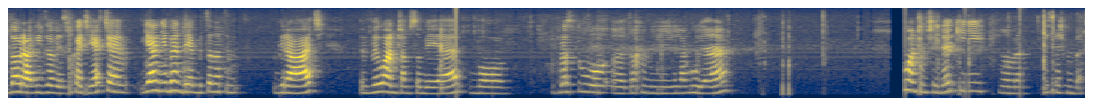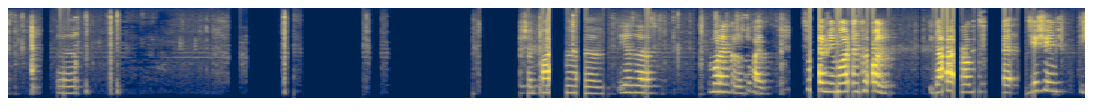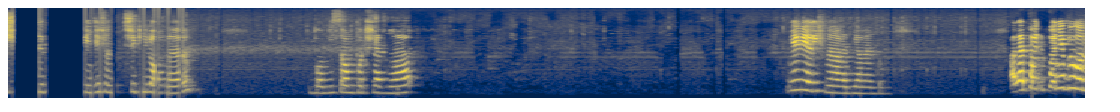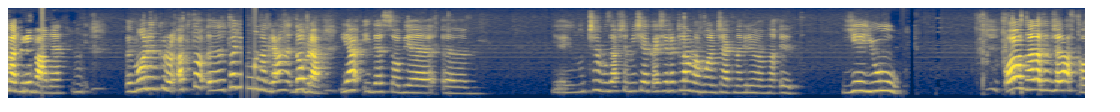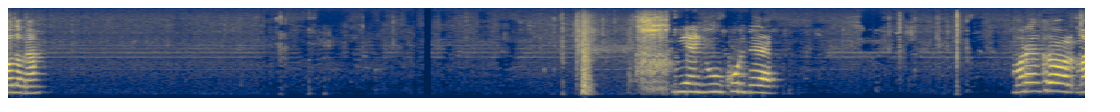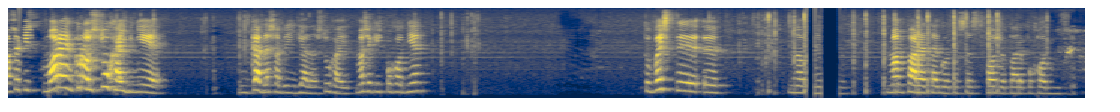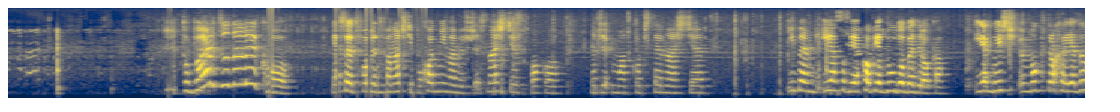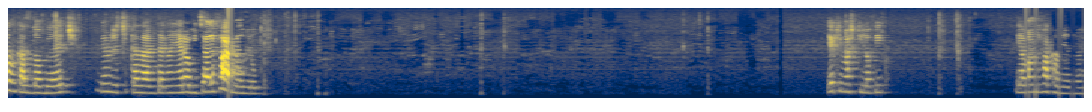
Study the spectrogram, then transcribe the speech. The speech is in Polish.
Dobra, widzowie, słuchajcie, ja chciałem, ja nie będę jakby co na tym grać, wyłączam sobie je, bo po prostu e, trochę mi laguje. Wyłączam shaderki, dobra, jesteśmy bez. E, Przepalmy. Ja zaraz. Morenkolo, słuchaj. Słuchaj mnie, Morenkrol. Ja robię sobie 10 53 kilofy, bo mi są potrzebne. Nie mieliśmy nawet diamentów. Ale to, to nie było nagrywane. Morenkról, a to, y, to nie było nagrane. Dobra, ja idę sobie. Jeju, no czemu zawsze mi się jakaś reklama włącza, jak nagrywam na IT? Jeju! O, znalazłem żelazko, dobra. Jeju, kurde. Morenkrol, masz jakieś... Morenkrol, słuchaj mnie! Gadasz, aby gadasz, słuchaj. Masz jakieś pochodnie? To weź ty. Y, no, mam parę tego, to sobie stworzę parę pochodni. To bardzo daleko! Ja sobie tworzę 12 pochodni, mam już 16, spoko. Znaczy, matko, 14. I, będę, I ja sobie kopię dół do bedroka. I jakbyś mógł trochę jedzonka zdobyć. Wiem, że ci kazałem tego nie robić, ale farmę zrób. Jaki masz kilofik? Ja mam dwa kamienne.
